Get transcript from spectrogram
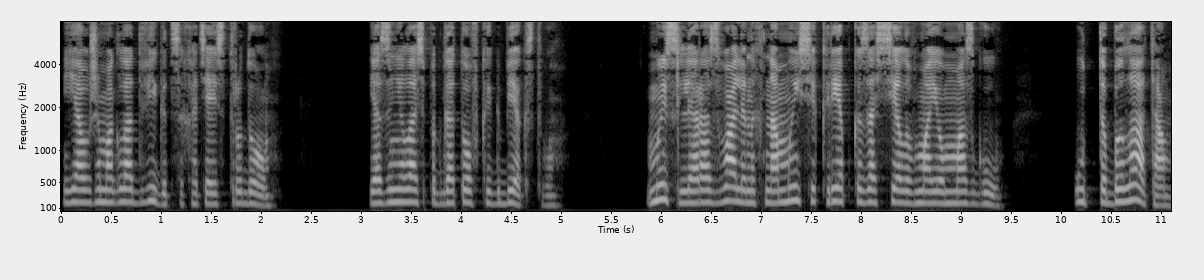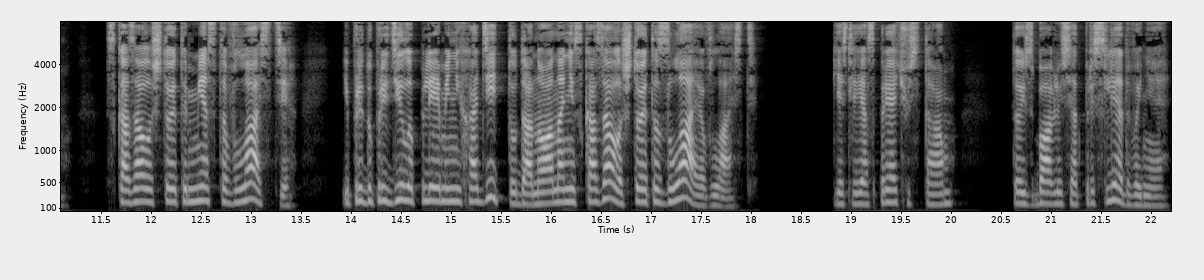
и я уже могла двигаться, хотя и с трудом. Я занялась подготовкой к бегству. Мысль о развалинах на мысе крепко засела в моем мозгу. Утта была там, сказала, что это место власти, и предупредила племя не ходить туда, но она не сказала, что это злая власть. Если я спрячусь там, то избавлюсь от преследования,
